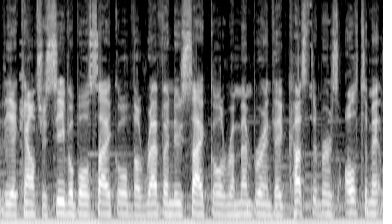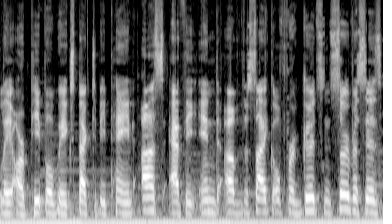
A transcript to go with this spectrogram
the accounts receivable cycle, the revenue cycle, remembering that customers ultimately are people we expect to be paying us at the end of the cycle for goods and services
